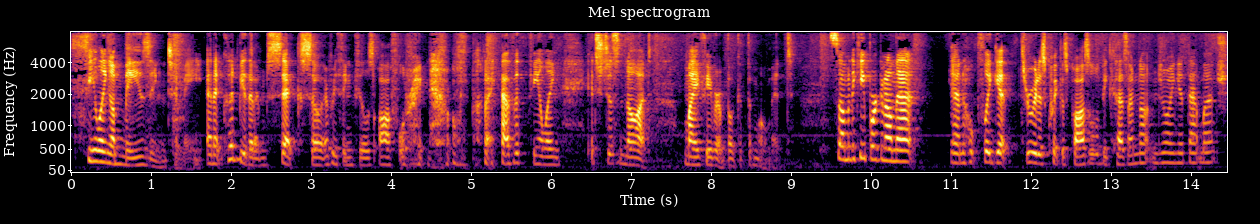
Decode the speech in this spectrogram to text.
feeling amazing to me. And it could be that I'm sick, so everything feels awful right now, but I have a feeling it's just not my favorite book at the moment. So I'm going to keep working on that and hopefully get through it as quick as possible because I'm not enjoying it that much.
